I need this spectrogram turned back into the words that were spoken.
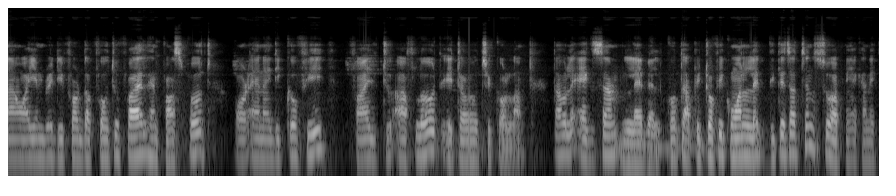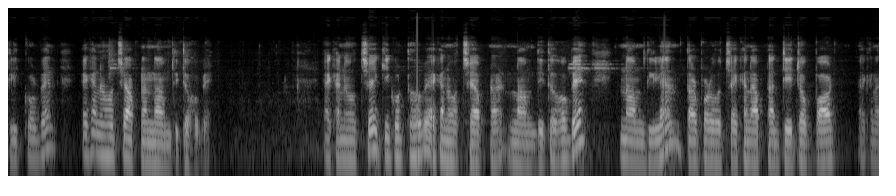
Now I am ready for the photo file and passport or NID copy file to upload এটাও হচ্ছে করলাম। তাহলে এক্সাম লেভেল কত আপনি টপিক ওয়ান দিতে চাচ্ছেন সো আপনি এখানে ক্লিক করবেন। এখানে হচ্ছে আপনার নাম দিতে হবে। এখানে হচ্ছে কি করতে হবে? এখানে হচ্ছে আপনার নাম দিতে হবে। নাম দিলেন, তারপর হচ্ছে এখানে আপনার ডেট অফ বার্থ এখানে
